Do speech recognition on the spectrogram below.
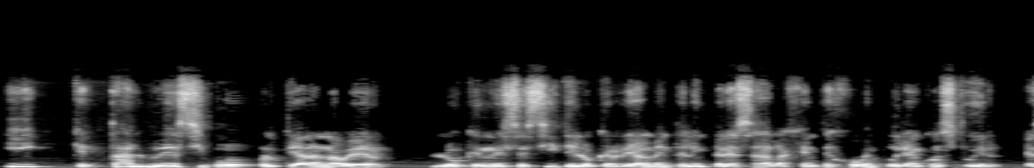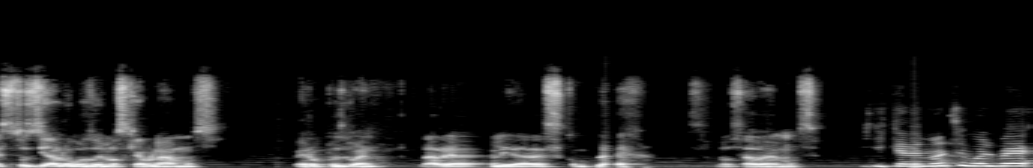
y que tal vez si voltearan a ver lo que necesita y lo que realmente le interesa a la gente joven, podrían construir estos diálogos de los que hablamos. Pero pues bueno, la realidad es compleja, lo sabemos. Y que además se vuelve,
